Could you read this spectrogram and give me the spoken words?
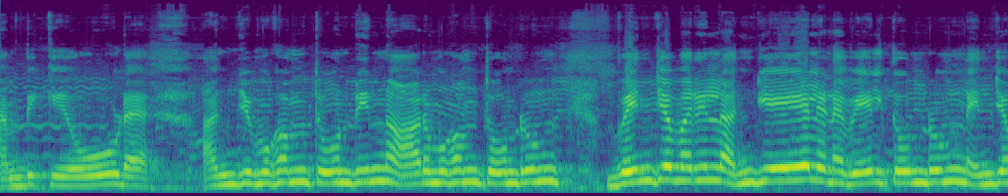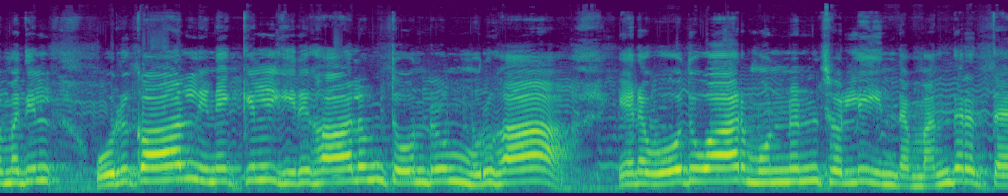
நம்பிக்கையோட அஞ்சு முகம் தோன்றின் ஆறு முகம் தோன்றும் வெஞ்சமரில் அஞ்சேல் என வேல் தோன்றும் நெஞ்சமதில் ஒரு கால் நினைக்கில் இருகாலும் தோன்றும் முருகா என ஓதுவார் முன்னுன்னு சொல்லி இந்த மந்திரத்தை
